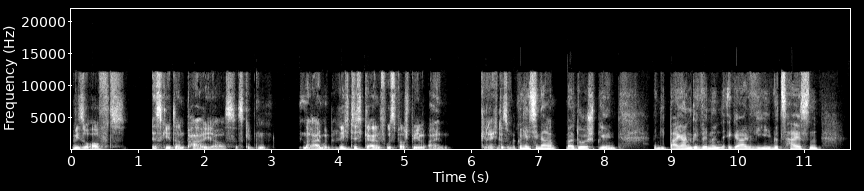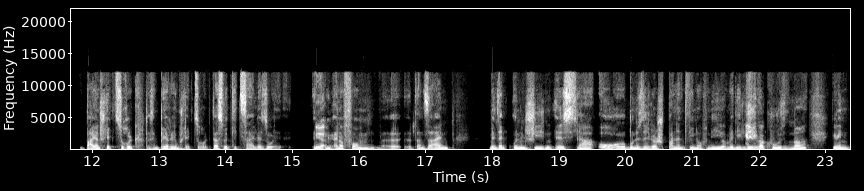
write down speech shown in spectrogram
wie so oft, es geht dann pari aus. Es gibt ein, nach einem richtig geilen Fußballspiel ein gerechtes ja, Wir können die Szenarien mal durchspielen. Wenn die Bayern gewinnen, egal wie, wird es heißen, Bayern schlägt zurück, das Imperium schlägt zurück. Das wird die Zeile so in ja. irgendeiner Form äh, dann sein. Wenn es ein Unentschieden ist, ja, oh, Bundesliga spannend wie noch nie. Und wenn die Leverkusener gewinnen,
